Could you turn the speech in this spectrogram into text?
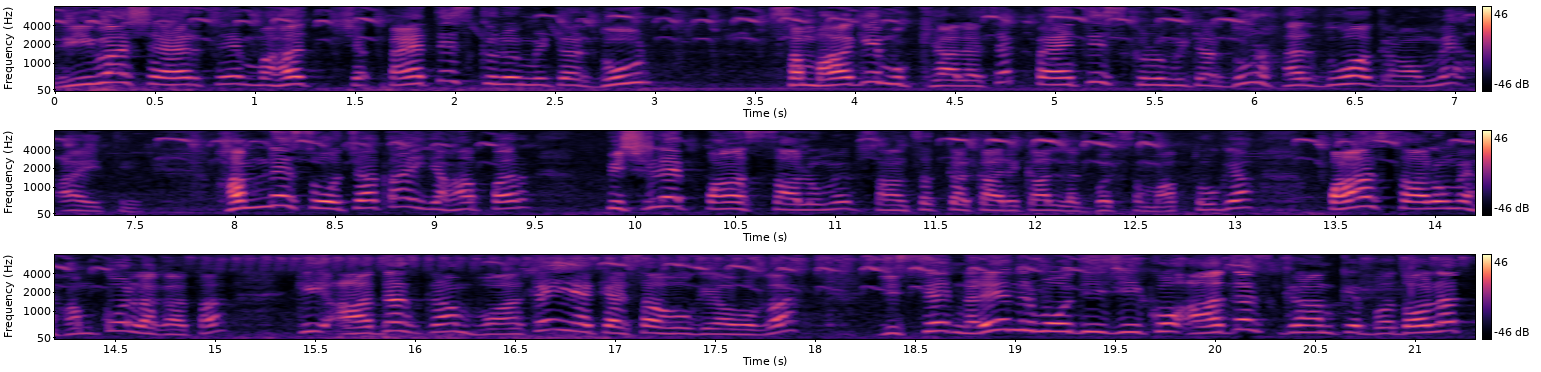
रीवा शहर से महज 35 किलोमीटर दूर संभागीय मुख्यालय से 35 किलोमीटर दूर हरदुआ गाँव में आए थे। हमने सोचा था यहाँ पर पिछले पाँच सालों में सांसद का कार्यकाल लगभग समाप्त हो गया। पाँच सालों में हमको लगा था कि आदर्श ग्राम वाकई एक ऐसा हो गया होगा जिससे नरेंद्र मोदी जी को आदर्श ग्राम के बदौलत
